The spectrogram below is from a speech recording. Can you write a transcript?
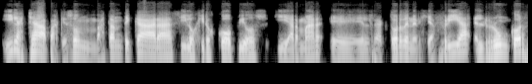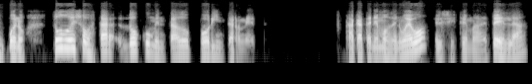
y las chapas, que son bastante caras, y los giroscopios, y armar eh, el reactor de energía fría, el Runcorf, bueno, todo eso va a estar documentado por internet. Acá tenemos de nuevo el sistema de Tesla,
